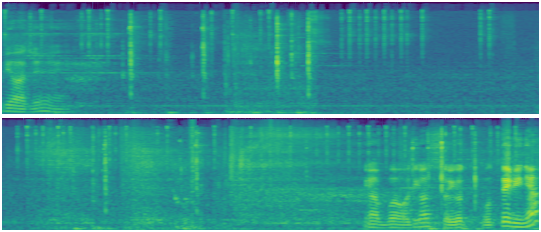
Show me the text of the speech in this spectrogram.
내가 오래 비하지 야 뭐야 어디 갔어 이거 못 때리냐?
